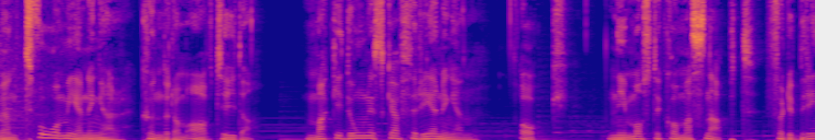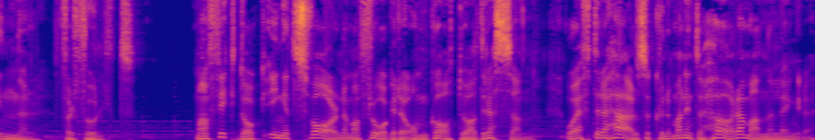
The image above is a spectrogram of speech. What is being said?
Men två meningar kunde de avtyda. Makedoniska föreningen och “Ni måste komma snabbt för det brinner för fullt”. Man fick dock inget svar när man frågade om gatuadressen och efter det här så kunde man inte höra mannen längre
